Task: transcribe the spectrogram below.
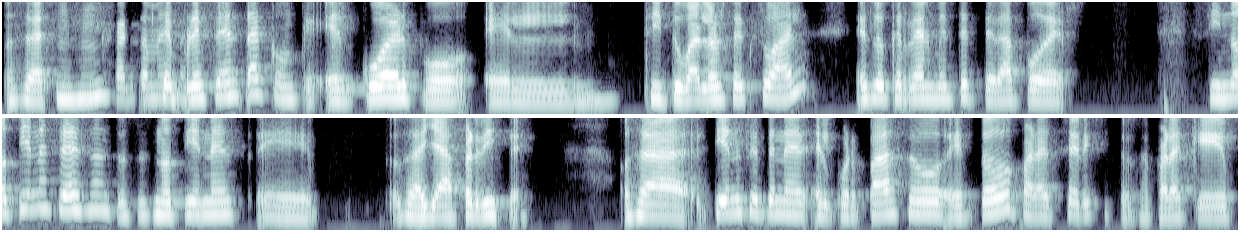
O sea, se presenta con que el cuerpo, el si tu valor sexual es lo que realmente te da poder. Si no tienes eso, entonces no tienes, eh, o sea, ya perdiste. O sea, tienes que tener el cuerpazo, eh, todo para ser exitosa, para que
